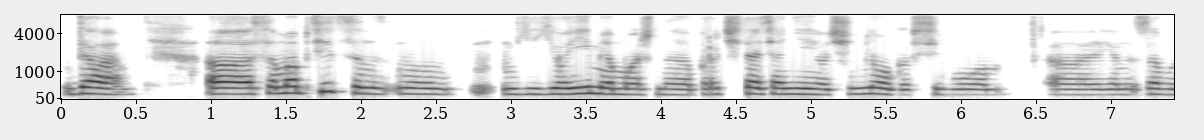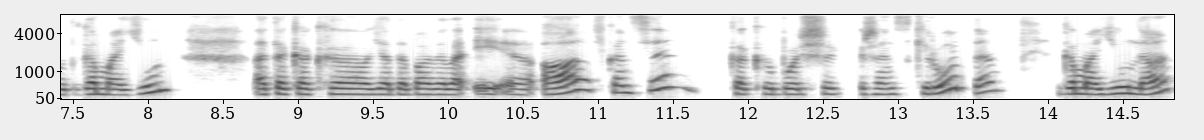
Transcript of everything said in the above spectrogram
Да, а, сама птица, ну, ее имя можно прочитать о ней очень много всего ее зовут Гамаюн, а так как э, я добавила э, «а» в конце, как больше женский род, да, Гамаюна,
